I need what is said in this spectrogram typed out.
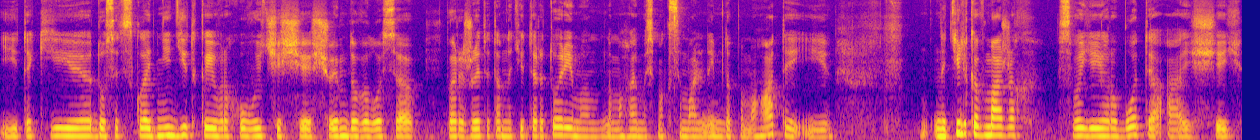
І такі досить складні дітки, і враховуючи ще, що їм довелося пережити там на тій території, ми намагаємось максимально їм допомагати. І не тільки в межах своєї роботи, а ще й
